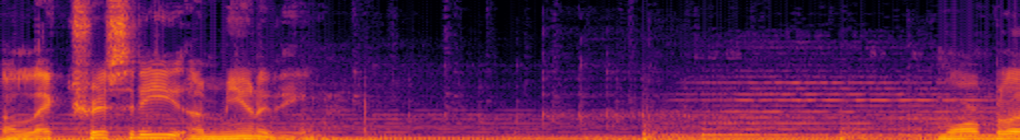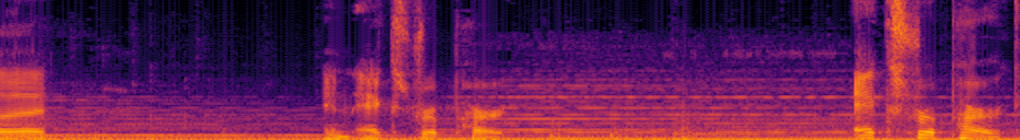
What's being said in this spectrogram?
Electricity immunity. More blood. An extra perk. Extra perk.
